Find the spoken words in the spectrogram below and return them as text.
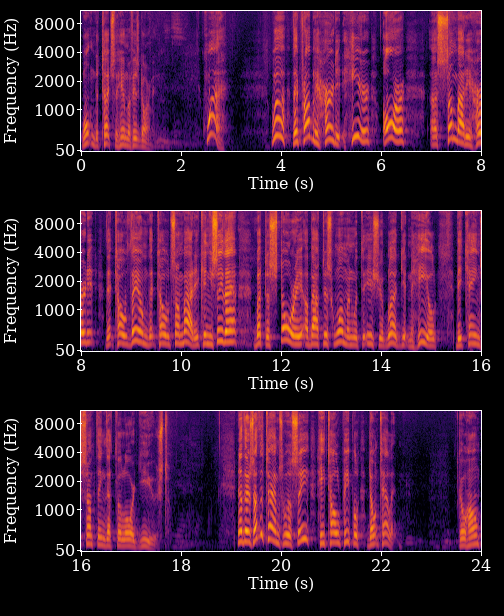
wanting to touch the hem of his garment. Why? Well, they probably heard it here, or uh, somebody heard it that told them that told somebody. Can you see that? But the story about this woman with the issue of blood getting healed became something that the Lord used. Now, there's other times we'll see he told people, don't tell it. Go home,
